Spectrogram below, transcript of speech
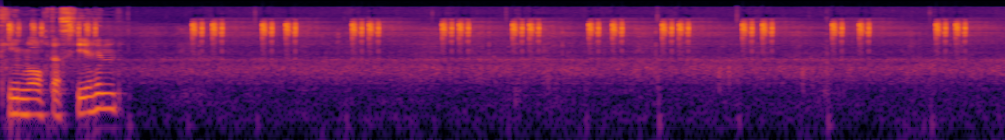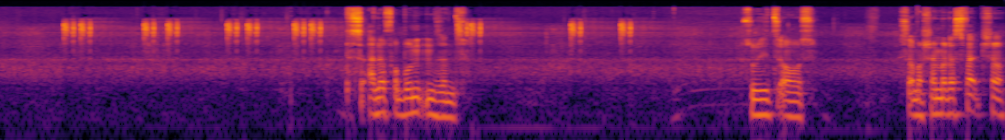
Kriegen wir auch das hier hin? Dass alle verbunden sind. So sieht's aus. Ist aber scheinbar das Falsche.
